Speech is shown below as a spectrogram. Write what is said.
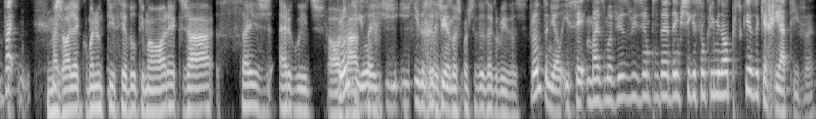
Vai... Mas olha que uma notícia de última hora é que já há seis arguídos, ou Pronto, já há seis, e, e, e de repente, pessoas constituídas arguídas. Pronto, Daniel, isso é mais uma vez o exemplo da, da investigação criminal portuguesa, que é reativa.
